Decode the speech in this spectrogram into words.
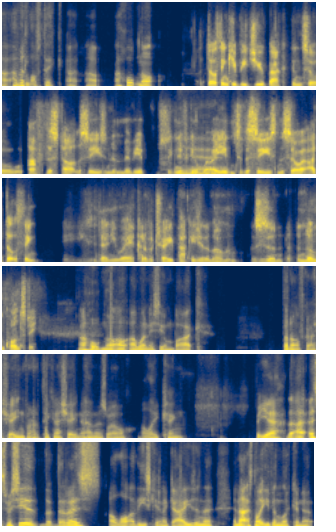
I, I would love to. I, I, I hope not. I don't think he'd be due back until after the start of the season and maybe a significant yeah. way into the season. So I don't think he's in any way kind of a trade package at the moment. This is a, a known quantity. I hope not. I, I, want to see him back. I don't know. I've got a shine for taking a shine to him as well. I like King. But yeah, as we say, that there is a lot of these kind of guys in the, and that's not even looking at,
